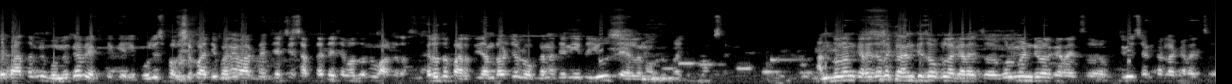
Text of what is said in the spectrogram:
ते पाहता मी भूमिका व्यक्त केली. पोलीस पक्षपातीपणे वागतात ज्याची सत्ता त्याच्या बाजूने वागत असतात. खरं तर भारतीय जनता पार्टीच्या लोकांना त्यांनी इथे यूज द्यायला नव्हतं पाहिजे पोलिसांनी. आंदोलन करायचं तर क्रांती चौकला करायचं गोलमंडीवर करायचं टीव्ही सेंटरला करायचं.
